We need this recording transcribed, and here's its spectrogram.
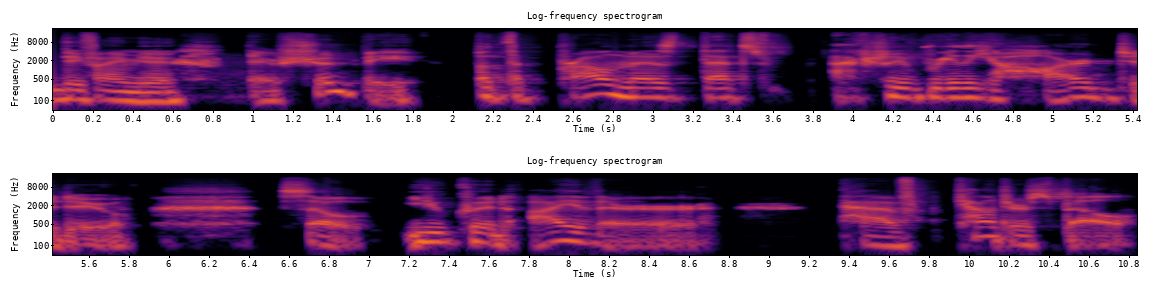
defame you. there should be. But the problem is that's actually really hard to do. So you could either have counterspell,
